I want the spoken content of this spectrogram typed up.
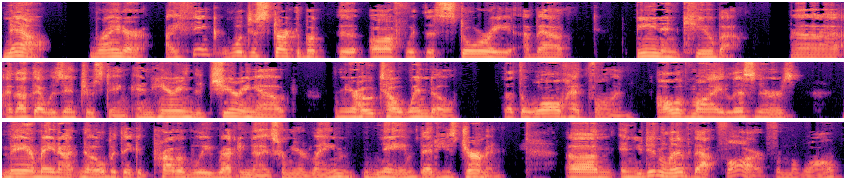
Now, Reiner, I think we'll just start the book the, off with the story about being in Cuba. Uh, I thought that was interesting, and hearing the cheering out from your hotel window that the wall had fallen. All of my listeners may or may not know, but they could probably recognize from your name, name that he's German. Um, and you didn't live that far from the wall.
